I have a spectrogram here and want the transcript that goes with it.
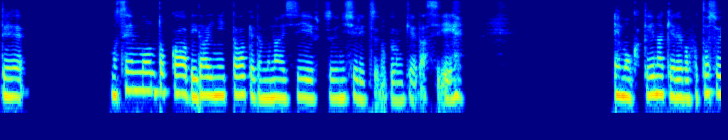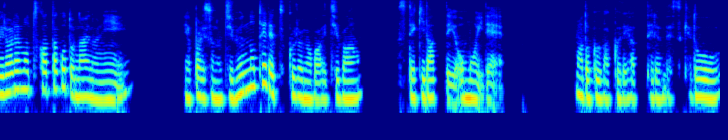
で、もう専門とか美大に行ったわけでもないし、普通に私立の文系だし、絵も描けなければフォトショーいられも使ったことないのに、やっぱりその自分の手で作るのが一番素敵だっていう思いで、まあ独学でやってるんですけど、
